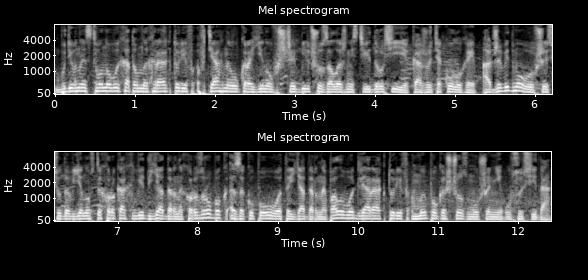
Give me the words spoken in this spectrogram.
Будівництво нових атомних реакторів втягне Україну в ще більшу залежність від Росії, кажуть екологи. Адже відмовившись у 90-х роках від ядерних розробок, закуповувати ядерне паливо для реакторів ми поки що змушені у сусіда.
